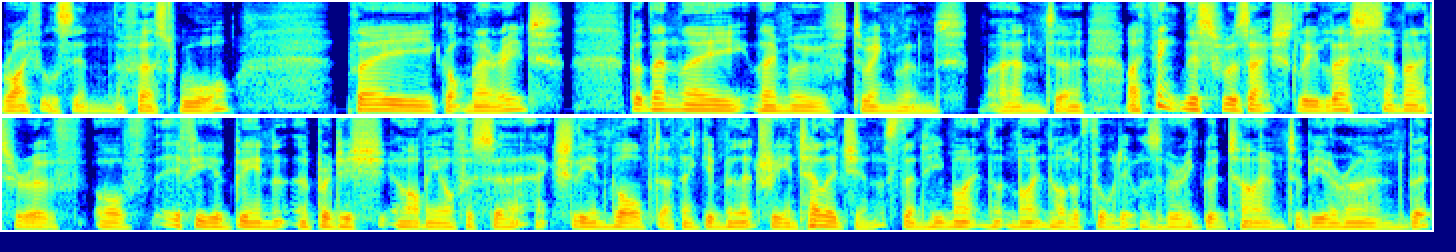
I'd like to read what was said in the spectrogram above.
Rifles in the First War. They got married, but then they, they moved to England. And uh, I think this was actually less a matter of, of if he had been a British Army officer actually involved, I think, in military intelligence, then he might not, might not have thought it was a very good time to be around. But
